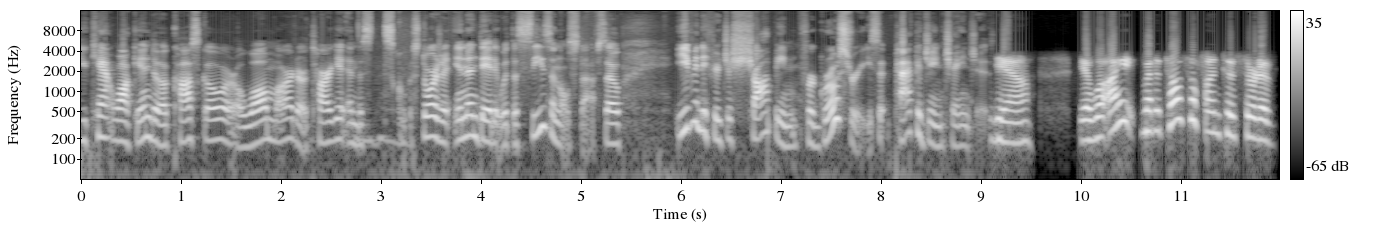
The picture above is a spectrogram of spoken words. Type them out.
you can't walk into a Costco or a Walmart or a Target, and the sc- stores are inundated with the seasonal stuff. So even if you're just shopping for groceries, packaging changes. Yeah, yeah. Well, I but it's also fun to sort of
